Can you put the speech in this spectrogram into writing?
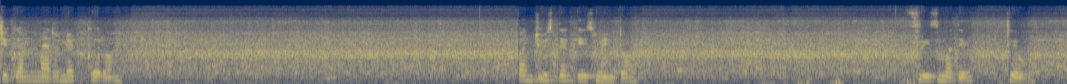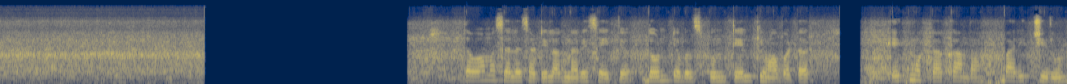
चिकन मॅरिनेट करून. पंचवीस ते तीस मिनटं फ्रीजमध्ये ठेवू. तवा मसाल्यासाठी लागणारे साहित्य दोन टेबलस्पून तेल किंवा बटर एक मोठा कांदा बारीक चिरून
